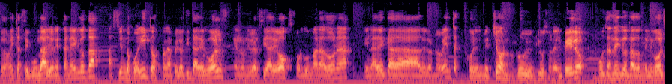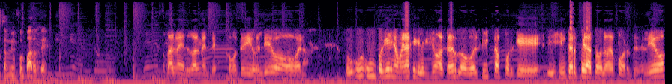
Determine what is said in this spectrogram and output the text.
protagonista secundario en esta anécdota, haciendo jueguitos con la pelotita de golf en la Universidad de Oxford, un Maradona en la década de los 90, con el mechón rubio incluso en el pelo, otra anécdota donde el golf también fue parte. Totalmente, totalmente. Como te digo, el Diego, bueno, un, pequeño homenaje que le quisimos hacer los golfistas porque interpela todos los deportes, el Diego.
